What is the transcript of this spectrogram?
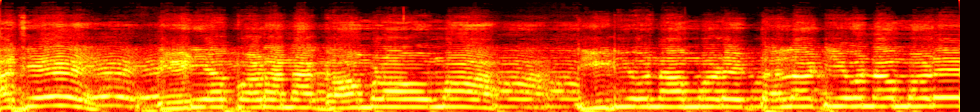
આજે દેડિયાપાડાના ગામડાઓમાં તીડીઓ ના મળે, તલાટીઓ ના મળે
